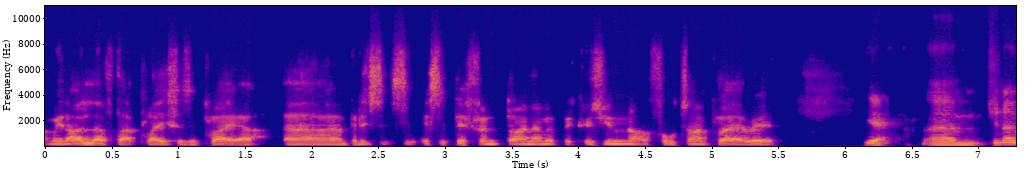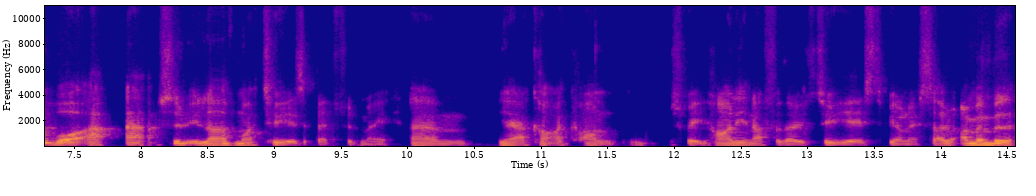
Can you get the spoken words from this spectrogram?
I mean, I love that place as a player, uh, but it's, it's, it's a different dynamic because you're not a full time player here. Yeah. Um, do you know what? I absolutely love my two years at Bedford, mate. Um, yeah, I can't I can't speak highly enough of those two years to be honest. I, I remember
